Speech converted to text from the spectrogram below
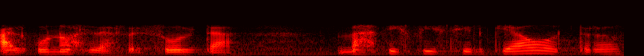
a algunos les resulta más difícil que a otros,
